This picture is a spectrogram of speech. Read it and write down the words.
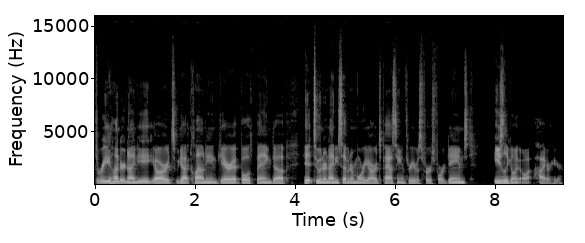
398 yards. We got Clowney and Garrett both banged up, hit 297 or more yards passing in three of his first four games. Easily going uh, higher here.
